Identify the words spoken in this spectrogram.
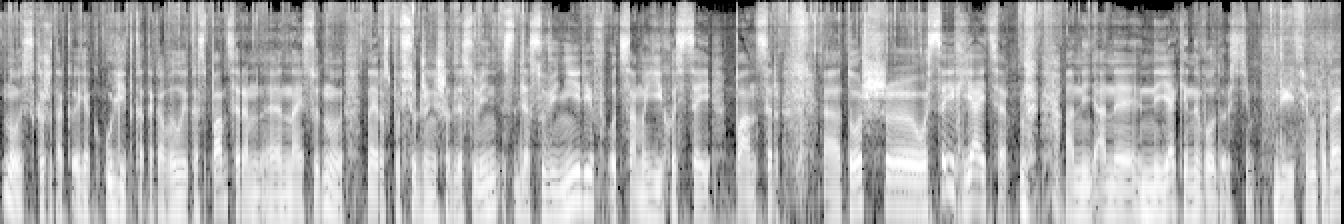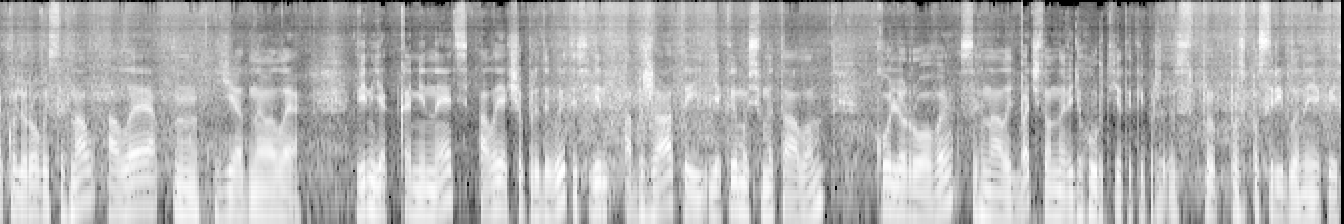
ну скажу так, як улітка така велика з панцирем, е, найсу, ну, найрозповсюдженіша для сувені, для сувенірів. От саме їх ось цей панцир. Е, Тож е, ось це їх яйця, а не, а не ніякі не водорості. Дивіться, випадає кольоровий сигнал, але є одне але. Він як камінець, але якщо придивитись, він обжатий якимось металом. Кольорове сигналить. Бачите, он навіть гурт є такий посріблений, якийсь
